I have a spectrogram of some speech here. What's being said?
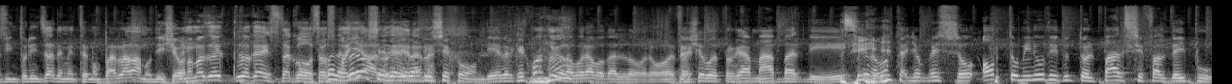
sintonizzate mentre non parlavamo, dicevano: Ma che, che è sta cosa? Ho Guarda, però sbagliato. siete che era?" arrivati secondi, eh, perché quando io lavoravo da loro e facevo il programma a Bardì, Sì. io una volta gli ho messo 8 minuti tutto il Parsifal dei Pooh.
